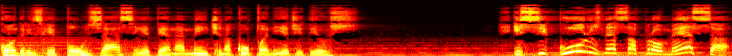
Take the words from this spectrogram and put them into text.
quando eles repousassem eternamente na companhia de Deus. E seguros nessa promessa,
